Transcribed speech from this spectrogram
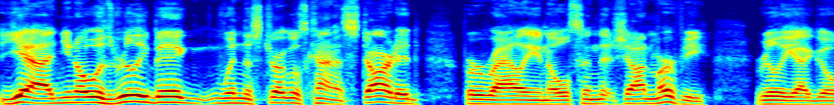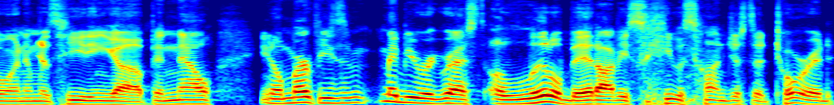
Yeah, you know, it was really big when the struggles kind of started for Riley and Olson that Sean Murphy really got going and was heating up. And now, you know, Murphy's maybe regressed a little bit. Obviously, he was on just a torrid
